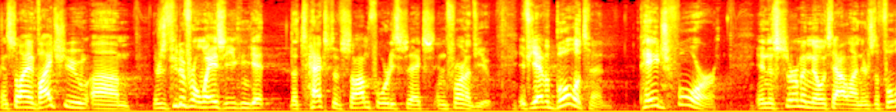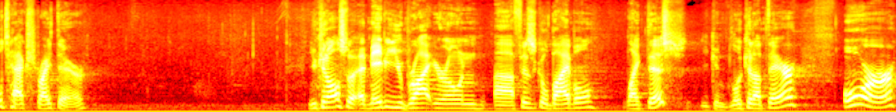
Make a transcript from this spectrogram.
And so I invite you, um, there's a few different ways that you can get the text of Psalm 46 in front of you. If you have a bulletin, Page four in the sermon notes outline, there's the full text right there. You can also, uh, maybe you brought your own uh, physical Bible like this, you can look it up there. Or,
